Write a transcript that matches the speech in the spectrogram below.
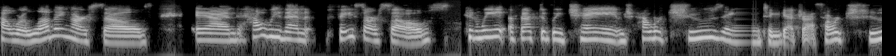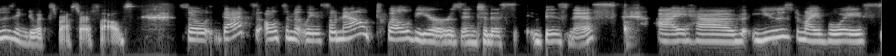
how we're loving ourselves and how we then face ourselves can we effectively change how we're choosing to get dressed, how we're choosing to express ourselves? So that's ultimately so now 12 years into this business, I have used my voice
